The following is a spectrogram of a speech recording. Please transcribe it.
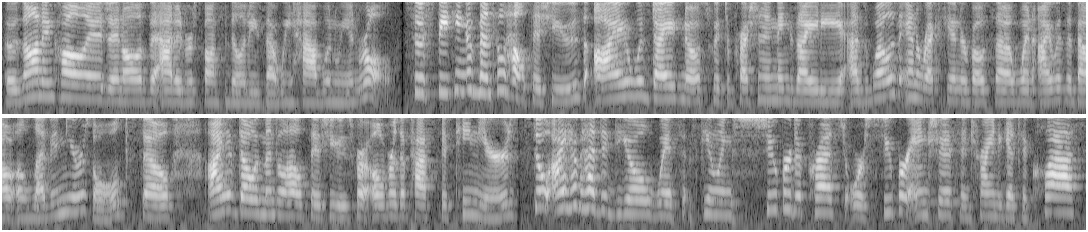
goes on in college and all of the added responsibilities that we have when we enroll. So speaking of mental health issues, I was diagnosed with depression and anxiety as well as anorexia nervosa when I was about 11 years old. So I have dealt with mental health issues for over the past 15 years. So I have had to deal with feeling super depressed or super anxious and trying to get to class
